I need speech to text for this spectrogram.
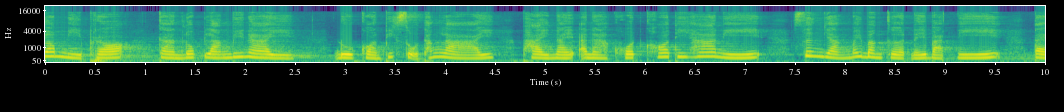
ย่อมมีเพราะการลบล้างวินัย ดูก่อนภิกษุทั้งหลาย ภายในอนาคตข้อที่ห้านี้ ซึ่งยังไม่บังเกิดในบัดนี้ แต่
